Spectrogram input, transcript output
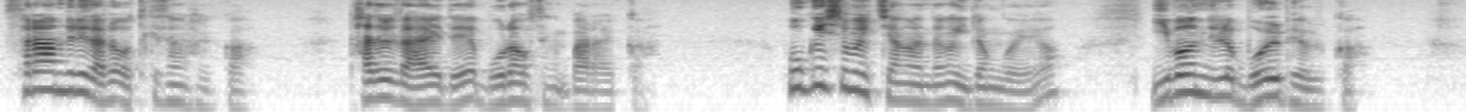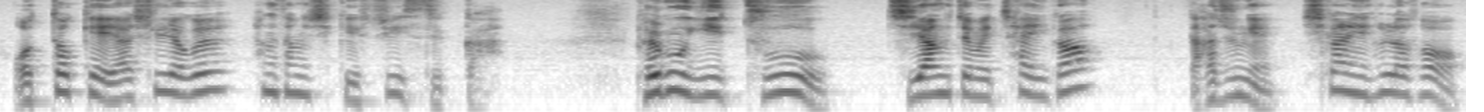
사람들이 나를 어떻게 생각할까? 다들 나에 대해 뭐라고 말할까? 호기심을 지향한다는 건 이런 거예요. 이번 일로 뭘 배울까? 어떻게 해야 실력을 향상시킬 수 있을까? 결국 이 두 지향점의 차이가 나중에 시간이 흘러서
